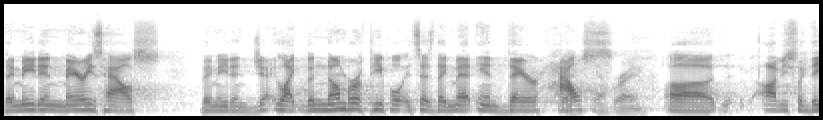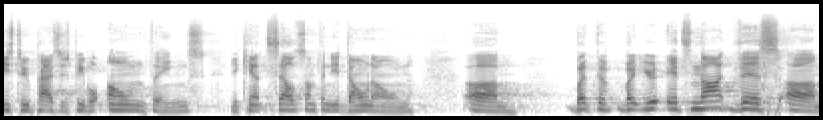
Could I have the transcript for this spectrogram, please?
They meet in Mary's house. They meet in like the number of people. It says they met in their house. right. Uh, obviously, these two passages, people own things. You can't sell something you don't own. Um, but the but it's not this. Um,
